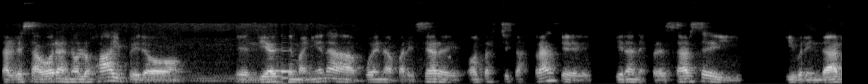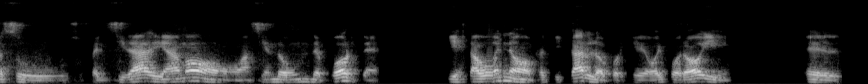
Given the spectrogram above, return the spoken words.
tal vez ahora no los hay, pero el día de mañana pueden aparecer eh, otras chicas trans que quieran expresarse y, brindar su, felicidad, digamos, haciendo un deporte. Y está bueno practicarlo porque hoy por hoy el,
